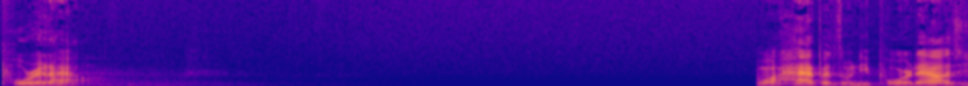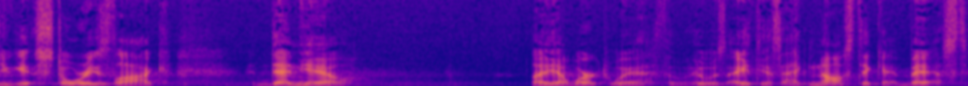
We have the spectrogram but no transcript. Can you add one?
Pour it out. And what happens when you pour it out is you get stories like Danielle, lady I worked with, who was atheist, agnostic at best.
